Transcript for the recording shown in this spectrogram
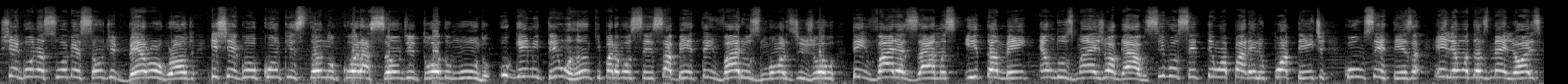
chegou na sua versão de Battleground e chegou conquistando o coração de todo mundo. O game tem um ranking para você saber, tem vários modos de jogo, tem várias armas e também é um dos mais jogáveis. Se você tem um aparelho potente, com certeza ele é uma das melhores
